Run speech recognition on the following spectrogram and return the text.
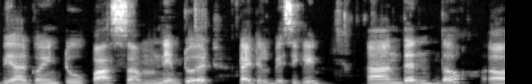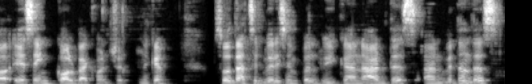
we are going to pass some name to it title basically. And then the uh, async callback function okay? So that's it very simple. We can add this. And within this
